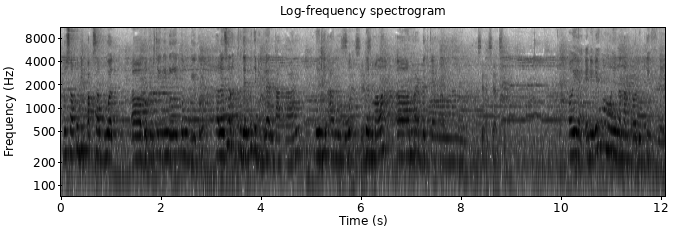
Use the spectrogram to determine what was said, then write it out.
terus aku dipaksa buat uh, buat ngerjain ini itu gitu hasilnya kerjaanku jadi berantakan jadi unmood dan malah uh, merebet ke yang lain-lain oh iya anyway ngomongin tentang produktif nih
